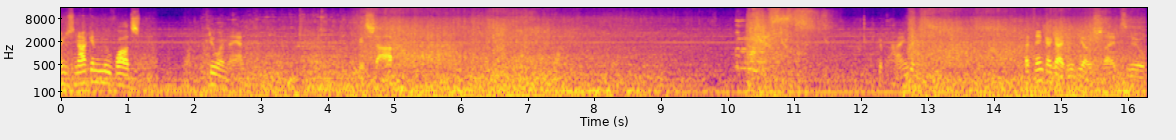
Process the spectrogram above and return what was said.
I'm just not gonna move while it's doing that. Okay, stop. Get behind it. I think I got to the other side too.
